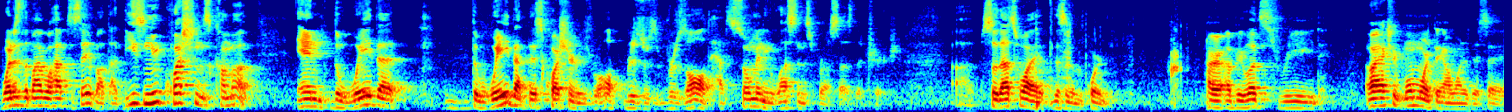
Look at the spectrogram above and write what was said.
What does the Bible have to say about that? These new questions come up, and the way that the way that this question is resolved has so many lessons for us as the church. Uh, so that's why this is important. All right, Abby, let's read. Oh, actually, one more thing I wanted to say.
